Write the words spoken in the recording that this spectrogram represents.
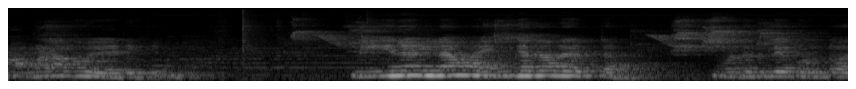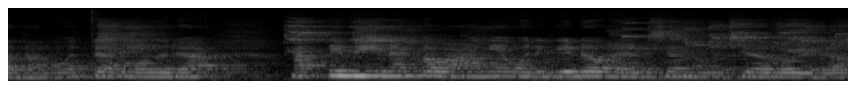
നമ്മളങ്ങ് മേടിക്കും മീനെല്ലാം ഭയങ്കര റേറ്റാണ് ഇവിടത്തിലേക്ക് കൊണ്ടുവന്നാൽ നൂറ്ററുപത് രൂപ. മത്തി മീനൊക്കെ വാങ്ങിയ ഒരു കിലോ മേടിച്ച നൂറ്റി അറുപത് രൂപ.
